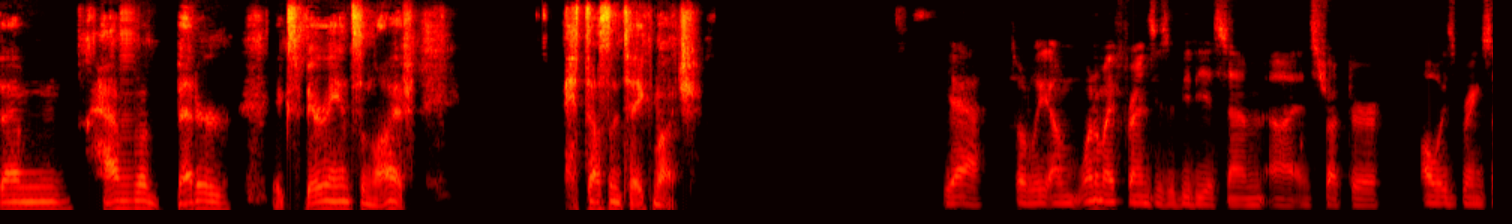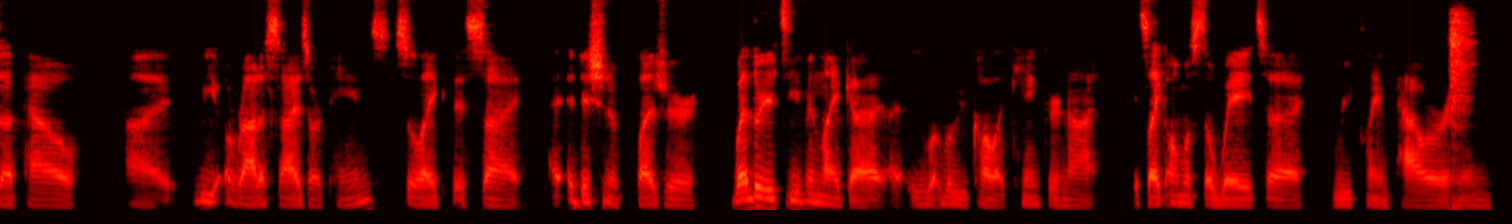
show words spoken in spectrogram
them have a better experience in life it doesn't take much. Yeah, totally. Um, one of my friends, he's a BDSM uh, instructor, always brings up how uh, we eroticize our pains. So like this uh, addition of pleasure, whether it's even like a, a what we call a kink or not, it's like almost a way to reclaim power and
